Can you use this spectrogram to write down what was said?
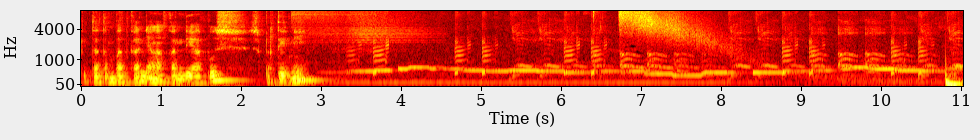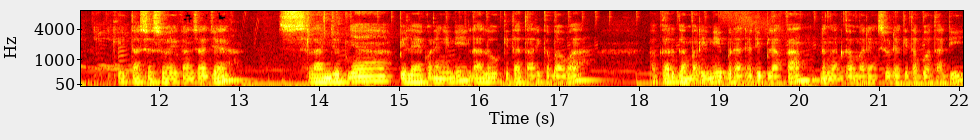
kita tempatkan yang akan dihapus seperti ini. Kita sesuaikan saja. Selanjutnya pilih ekor yang ini lalu kita tarik ke bawah agar gambar ini berada di belakang dengan gambar yang sudah kita buat tadi.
